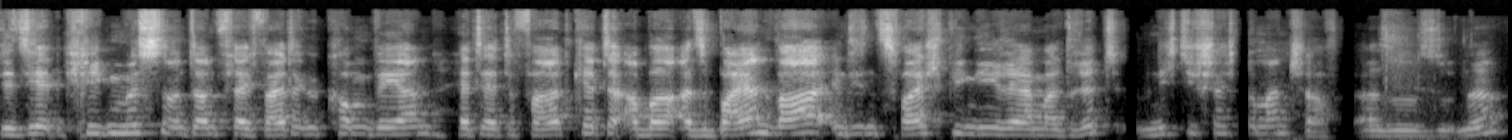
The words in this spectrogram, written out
den sie hätten kriegen müssen und dann vielleicht weitergekommen wären. Hätte, hätte Fahrradkette. Aber also Bayern war in diesen zwei Spielen gegen Real Madrid nicht die schlechte Mannschaft. Also, so, ne?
